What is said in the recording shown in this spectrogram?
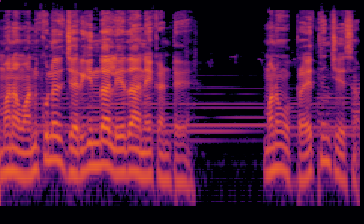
మనం అనుకున్నది జరిగిందా లేదా అనే కంటే మనం ఓ ప్రయత్నం చేశాం.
